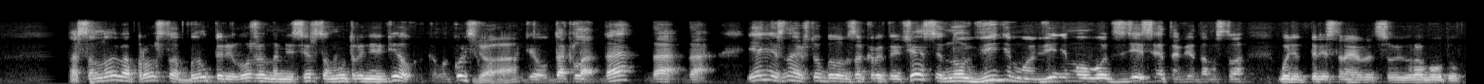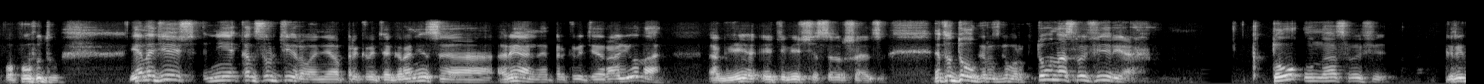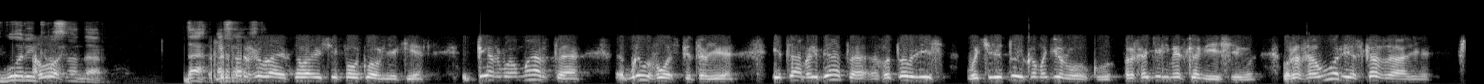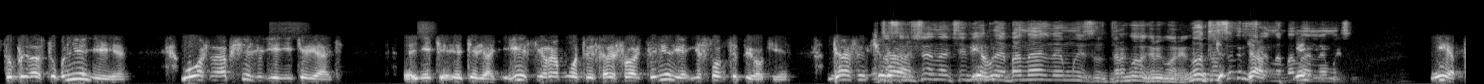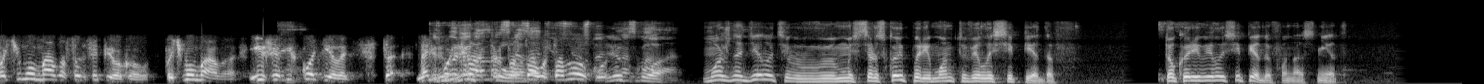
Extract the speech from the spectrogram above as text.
основной вопрос-то был переложен на Министерство внутренних дел. Колокольцев да. делал доклад, да? Да, да. Я не знаю, что было в закрытой части, но, видимо, видимо, вот здесь это ведомство будет перестраивать свою работу по поводу я надеюсь, не консультирование прикрытия границы, а реальное прикрытие района – где эти вещи совершаются. Это долгий разговор. Кто у нас в эфире? Кто у нас в эфире? Григорий Алло. Краснодар. Да, пожалуйста. желаю, товарищи полковники. 1 марта был в госпитале, и там ребята готовились в очередную командировку, проходили медкомиссию. В разговоре сказали, что при наступлении можно вообще людей не терять не терять. Если работает хорошо артиллерия и солнцепеки, даже вчера... Это совершенно очевидная, банальная мысль, дорогой Григорий. Ну, это совершенно да, банальная я... мысль. Нет, почему мало солнцепеков? Почему мало? Их же легко делать. На любой поставил установку. Легко. Можно делать в мастерской по ремонту велосипедов. Только велосипедов у нас нет.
